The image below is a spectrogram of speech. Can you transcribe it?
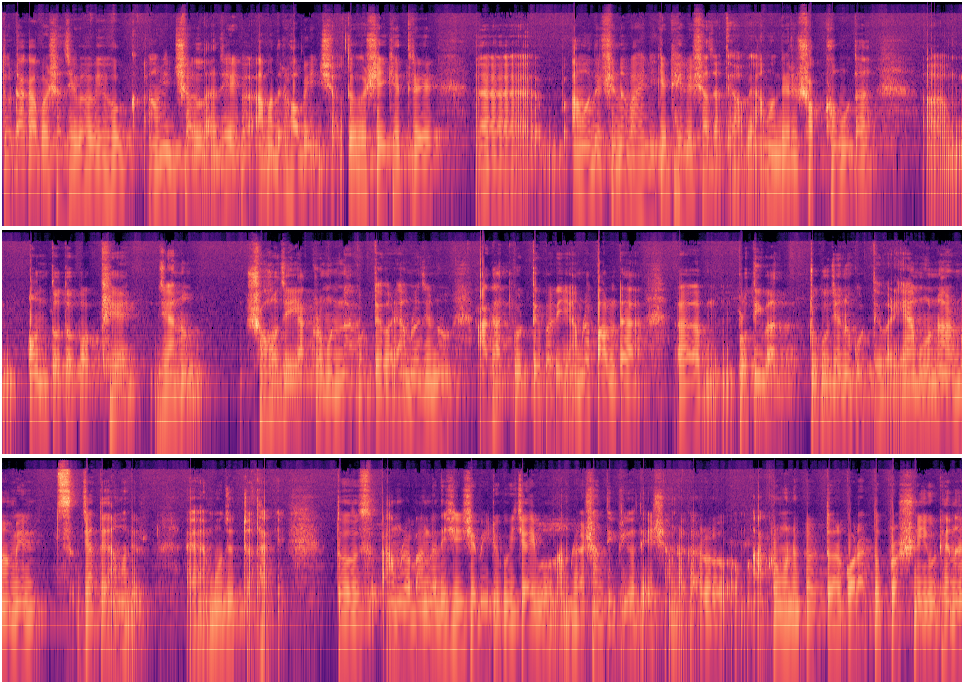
তো টাকা পয়সা যেভাবে হোক ইনশাল্লাহ যে আমাদের হবে ইনশাল্লাহ। তো সেই ক্ষেত্রে আমাদের সেনাবাহিনীকে ঢেলে সাজাতে হবে। আমাদের সক্ষমতা অন্তত পক্ষে যেন সহজেই আক্রমণ না করতে পারে, আমরা যেন আঘাত করতে পারি, আমরা পাল্টা প্রতিবাদটুকু যেন করতে পারি, এমন আর্মামেন্টস যাতে আমাদের মজুদটা থাকে। তো আমরা বাংলাদেশি হিসেবে এটুকুই চাইব, আমরা শান্তিপ্রিয় দেশ, আমরা কারও আক্রমণ করার তো প্রশ্নই ওঠে না।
